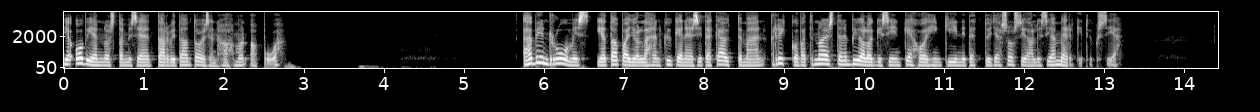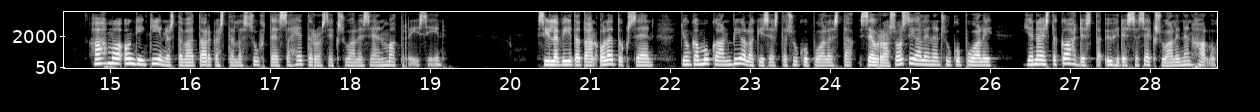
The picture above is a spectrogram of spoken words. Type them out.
ja ovien nostamiseen tarvitaan toisen hahmon apua. Abin ruumis ja tapa, jolla hän kykenee sitä käyttämään, rikkovat naisten biologisiin kehoihin kiinnitettyjä sosiaalisia merkityksiä. Hahmo onkin kiinnostavaa tarkastella suhteessa heteroseksuaaliseen matriisiin. Sillä viitataan oletukseen, jonka mukaan biologisesta sukupuolesta seuraa sosiaalinen sukupuoli ja näistä kahdesta yhdessä seksuaalinen halu.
